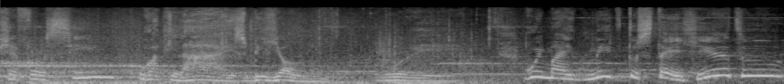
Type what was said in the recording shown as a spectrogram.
You have foreseen what lies beyond. We, we might need to stay here to,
